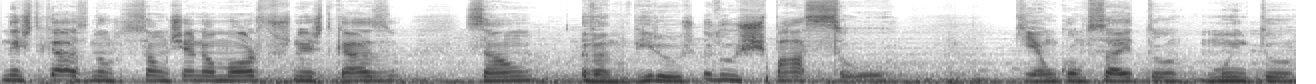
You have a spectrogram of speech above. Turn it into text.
Neste caso não são xenomorfos, neste caso são Vampiros do espaço, que é um conceito muito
